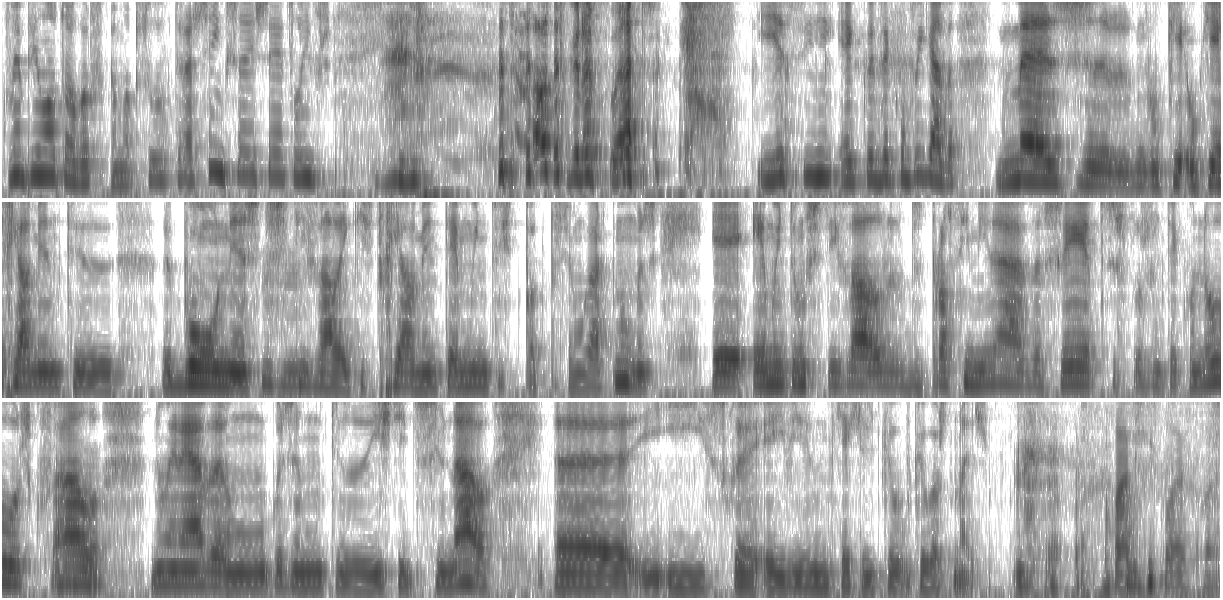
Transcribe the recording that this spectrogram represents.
que vem pedir um autógrafo, é uma pessoa que traz 5, 6, 7 livros para autografar. E assim é coisa complicada. Mas eh, o, que, o que é realmente eh, bom neste festival é que isto realmente é muito, isto pode parecer um lugar comum, mas é, é muito um festival de proximidade, de afetos, as pessoas vêm ter connosco, falam, não é nada uma coisa muito institucional eh, e, e isso é, é evidente que é aquilo que eu, que eu gosto mais. Claro, claro, claro.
